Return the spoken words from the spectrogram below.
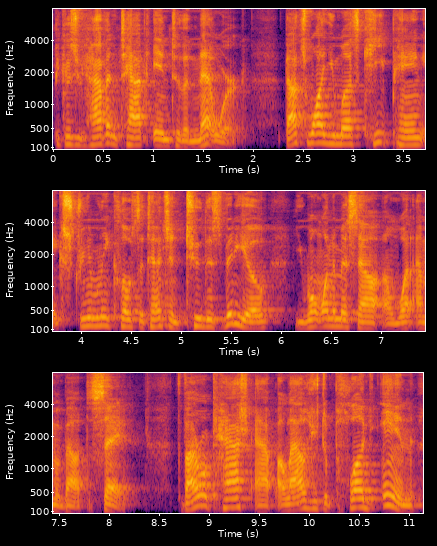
because you haven't tapped into the network. That's why you must keep paying extremely close attention to this video. You won't want to miss out on what I'm about to say. The Viral Cash app allows you to plug in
